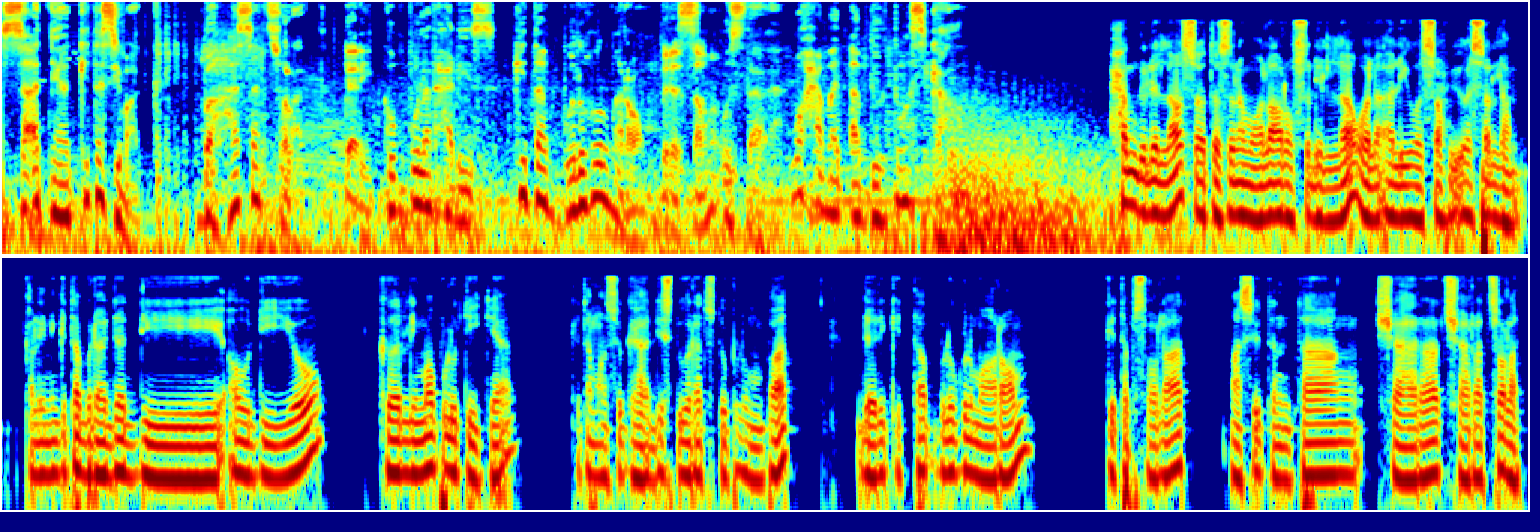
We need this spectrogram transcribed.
Saatnya kita simak bahasan sholat dari kumpulan hadis Kitab Bulughul Maram bersama Ustaz Muhammad Abdul Tuasikal. Alhamdulillah, wassalamu ala rasulillah wa ala alihi wa wasallam. Kali ini kita berada di audio ke-53. Kita masuk ke hadis 224 dari kitab Bulughul Maram, kitab sholat, masih tentang syarat-syarat sholat.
